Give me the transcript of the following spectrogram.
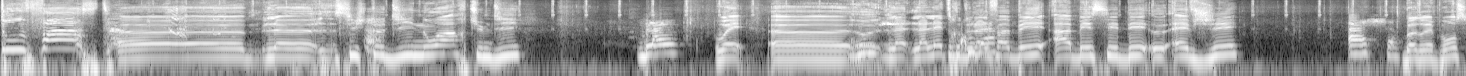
Tout fast Euh, le- si je te dis noir, tu me dis Blanc. Ouais, euh, euh, la, la lettre de l'alphabet A, B, C, D, E, F, G. H. Bonne réponse.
